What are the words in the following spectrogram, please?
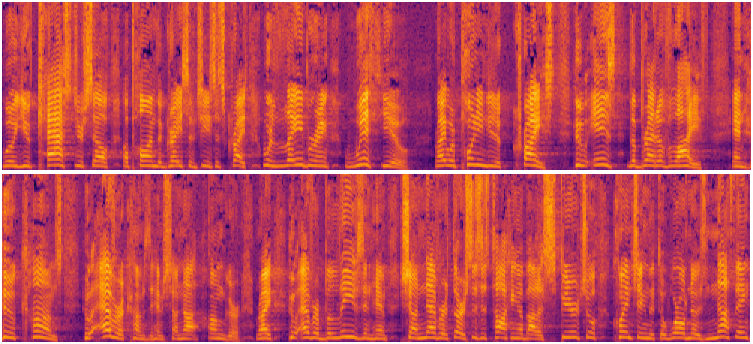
Will you cast yourself upon the grace of Jesus Christ? We're laboring with you right? We're pointing you to Christ, who is the bread of life, and who comes, whoever comes to him shall not hunger, right? Whoever believes in him shall never thirst. This is talking about a spiritual quenching that the world knows nothing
